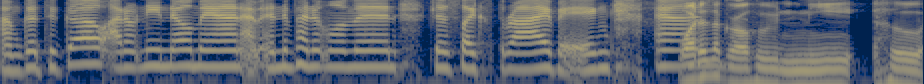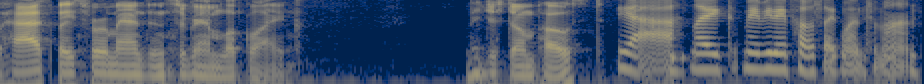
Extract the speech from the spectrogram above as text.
I'm good to go. I don't need no man. I'm independent woman, just like thriving. And what does a girl who need who has space for a man's Instagram look like? They just don't post. Yeah, like maybe they post like once a month,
